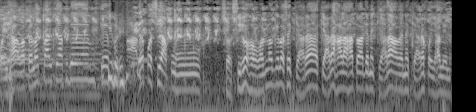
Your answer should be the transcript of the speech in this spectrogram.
પૈસા આવા પહેલા જ પાલટી આપી દે એમ કે આવે પછી આપું હો. હવરનો ગયેલો છે, ક્યારે ક્યારે હાડા હાથ વાગે ને ક્યારે આવે ને ક્યારે પૈસા લે લે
